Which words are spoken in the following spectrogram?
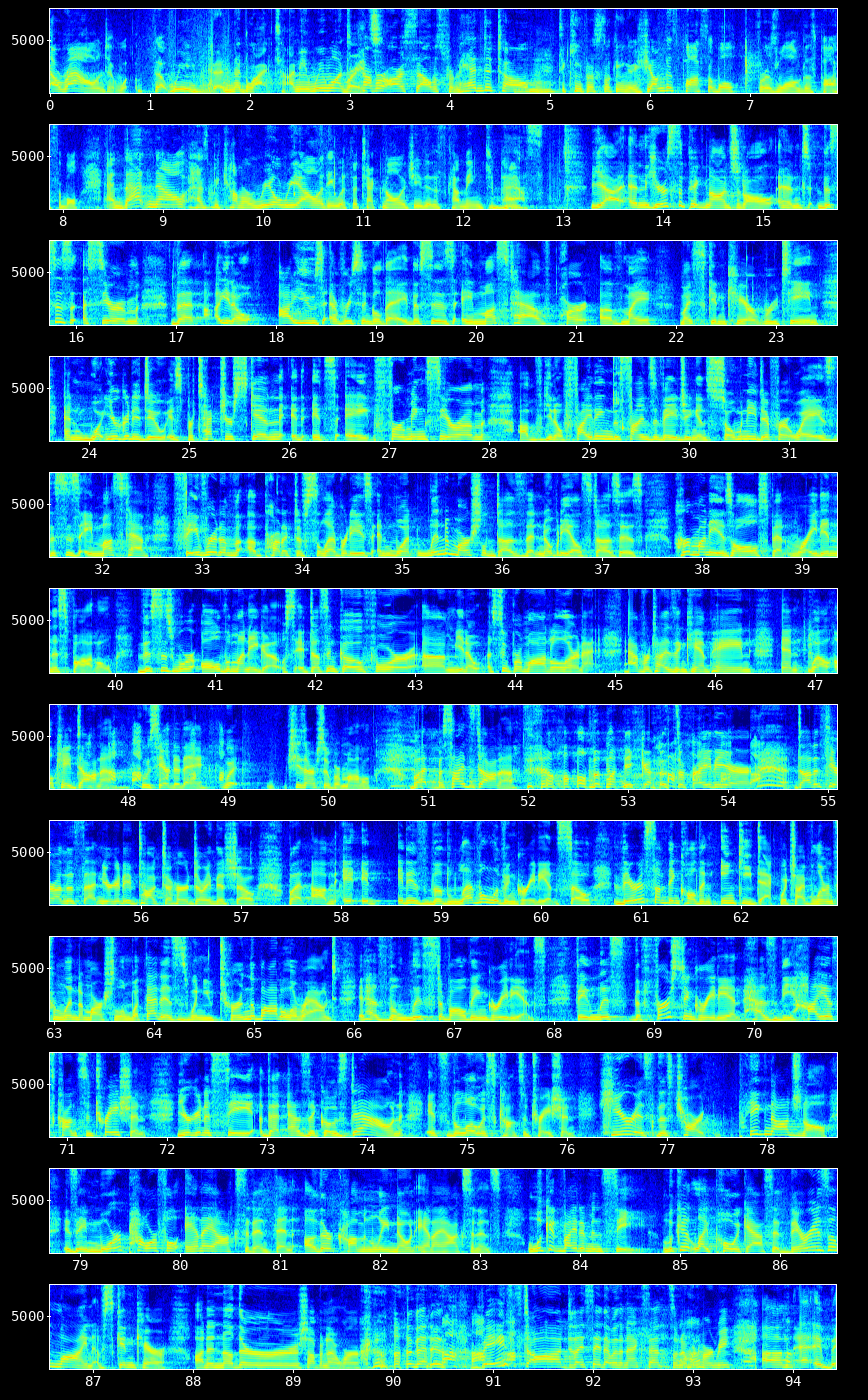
around that we neglect. I mean, we want right. to cover ourselves from head to toe mm -hmm. to keep us looking as young as possible for as long as possible. And that now has become a real reality with the technology that is coming to mm -hmm. pass. Yeah, and here's the Pycnogenol, and this is a serum that, you know, I use every single day. This is a must-have part of my, my skincare routine. And what you're gonna do is protect your skin. It, it's a firming serum of, you know, fighting the signs of aging in so many different ways. This is a must-have favorite of a product of celebrities. And what Linda Marshall does that nobody else does is her money is all spent right in this bottle. This is where all the money goes. It doesn't go for, um, you know, a supermodel or an advertising campaign. And, well, okay, Donna, who's here today. What, she's our supermodel. But besides Donna, all the money goes right here. Donna's here on the set and you're gonna talk to her during this show. But um, it, it, it is the level of ingredients. So there is something called an INCI Deck, which I've learned from Linda Marshall. And what that is, is when you turn the bottle around, it has the list of all the ingredients. They list, the first ingredient has the highest concentration. You're gonna see that as it goes down, it's the lowest concentration. Here is this chart. Pycnogenol is a more more powerful antioxidant than other commonly known antioxidants. Look at vitamin C. Look at lipoic acid. There is a line of skincare on another shopping network that is based on, did I say that with an accent so no uh -huh. one uh-huh. heard me? Um,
